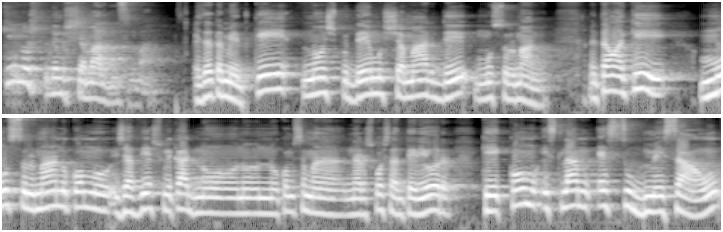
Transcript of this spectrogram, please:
quem nós podemos chamar de muçulmano? Exatamente. Quem nós podemos chamar de muçulmano? Então aqui, muçulmano, como já havia explicado no, no, no- como chama, na, resposta anterior, que como Islã é submissão,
